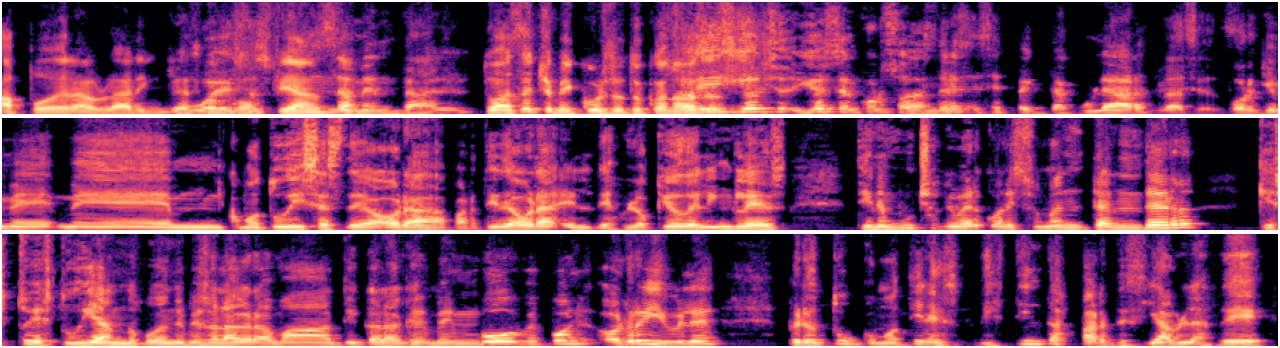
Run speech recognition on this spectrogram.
a poder hablar inglés Güey, con eso es confianza. fundamental. Tú has hecho mi curso, tú conoces. Soy- yo, yo hice el curso de Andrés, es espectacular. Gracias. porque me, me, mm, como tú dices, de ahora, a partir de ahora, el desbloqueo del inglés tiene mucho que ver con eso, no entender qué estoy estudiando, porque empiezo la gramática, la que me, me pone horrible, pero tú, como tienes distintas partes y hablas de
